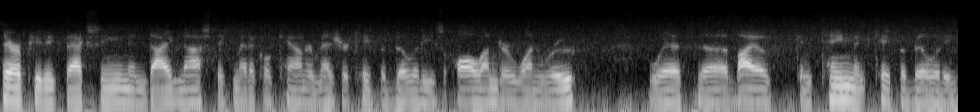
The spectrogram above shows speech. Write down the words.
therapeutic, vaccine, and diagnostic medical countermeasure capabilities all under one roof with uh, biocontainment capability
